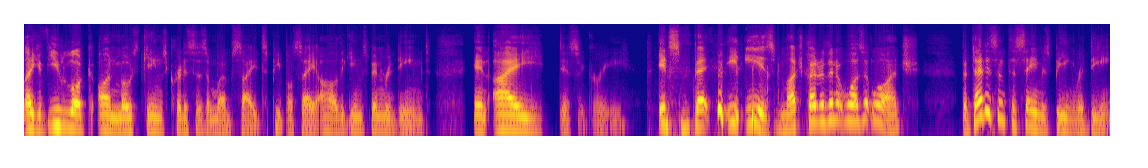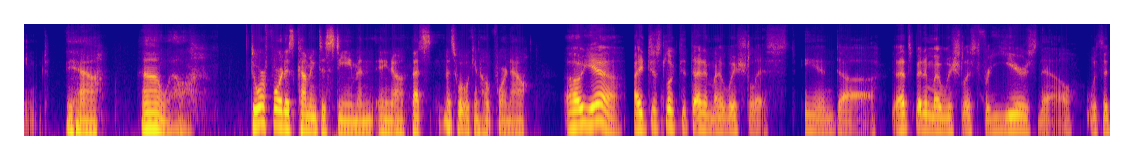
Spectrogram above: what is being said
Like if you look on most games criticism websites, people say, "Oh, the game's been redeemed," and I disagree. It's be- it is much better than it was at launch, but that isn't the same as being redeemed. Yeah. Oh well. Dwarf Fort is coming to Steam, and you know that's that's what we can hope for now. Oh yeah, I just looked at that in my wish list, and uh, that's been in my wish list for years now. With the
